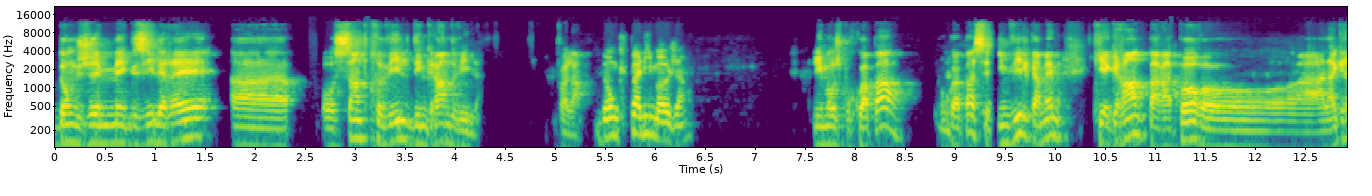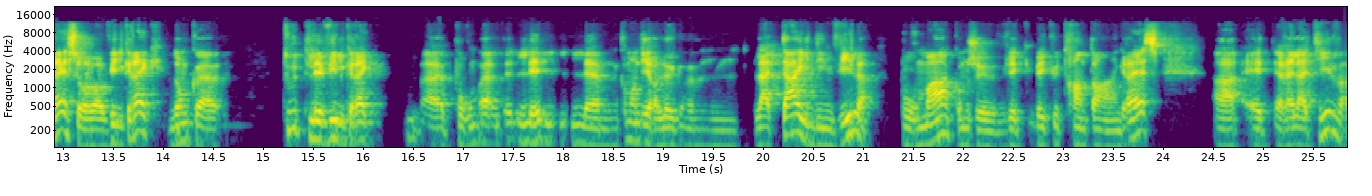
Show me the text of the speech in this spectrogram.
Donc, je m'exilerai euh, au centre-ville d'une grande ville. Voilà. Donc, pas Limoges. hein. Limoges, pourquoi pas? Pourquoi pas? C'est une ville quand même qui est grande par rapport à la Grèce, aux, villes grecques. Donc, euh, toutes les villes grecques, euh, pour euh, comment dire, la taille d'une ville, pour moi, comme j'ai vécu, vécu 30 ans en Grèce, est relative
